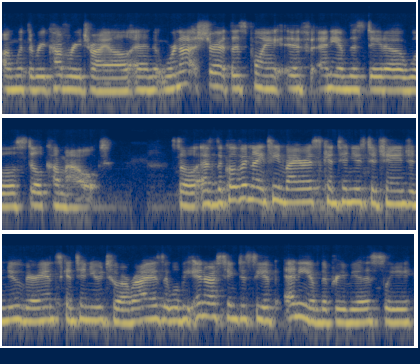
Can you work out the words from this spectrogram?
um, with the recovery trial. And we're not sure at this point if any of this data will still come out. So, as the COVID 19 virus continues to change and new variants continue to arise, it will be interesting to see if any of the previously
